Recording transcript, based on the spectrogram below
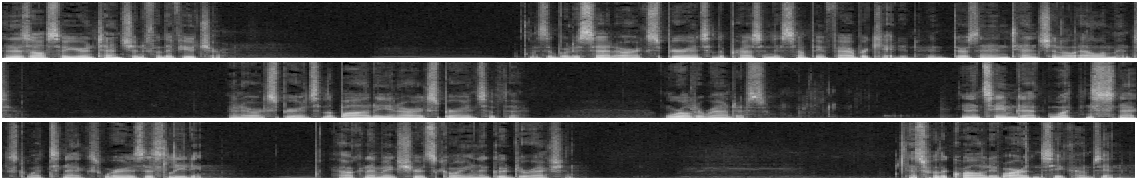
And there's also your intention for the future. As the Buddha said, our experience of the present is something fabricated. There's an intentional element in our experience of the body and our experience of the world around us and it's aimed at what's next, what's next, where is this leading? How can I make sure it's going in a good direction? That's where the quality of ardency comes in.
